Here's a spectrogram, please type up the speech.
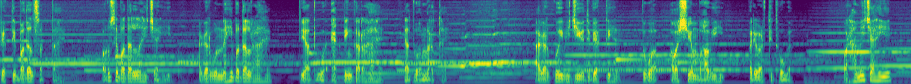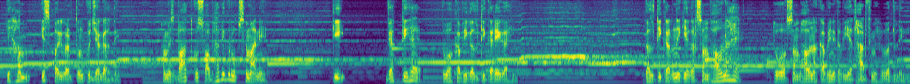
व्यक्ति बदल सकता है। और उसे बदलना ही चाहिए। अगर वो नहीं बदल रहा है तो या तो वो एक्टिंग कर रहा है, या तो वह मृत है। अगर कोई भी जीवित व्यक्ति है तो वह अवश्यम भावी ही परिवर्तित होगा। और हमें चाहिए कि हम इस परिवर्तन को जगह दें। हम इस बात को स्वाभाविक रूप से माने कि व्यक्ति है तो वह कभी गलती करेगा ही। गलती करने की अगर संभावना है तो संभावना कभी न कभी यथार्थ में भी बदलेगी।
